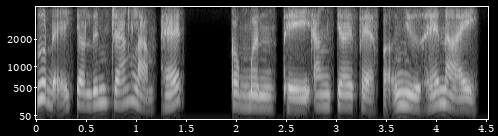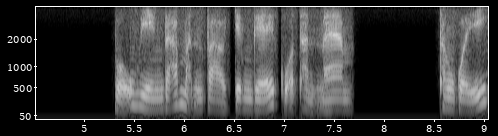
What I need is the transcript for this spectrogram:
cứ để cho lính tráng làm hết. Còn mình thì ăn chơi phè phẫn như thế này. Vũ Huyền đá mạnh vào chân ghế của Thành Nam. Thằng quỷ,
